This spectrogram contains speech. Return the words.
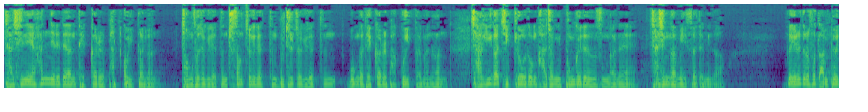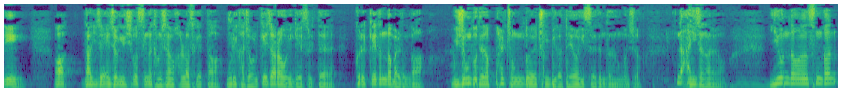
자신이 한 일에 대한 대가를 받고 있다면, 정서적이 됐든 추상적이 됐든 물질적이 됐든 뭔가 대가를 받고 있다면은 자기가 지켜오던 가정이 붕괴되는 순간에 자신감이 있어야 됩니다. 그러니까 예를 들어서 남편이 아, 나 이제 애정이 식었으니까 당신하고 갈라서겠다. 우리 가정을 깨자라고 얘기했을 때 그래 깨든가 말든가 이 정도 대답할 정도의 준비가 되어 있어야 된다는 거죠. 근데 아니잖아요. 이혼당하는 순간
